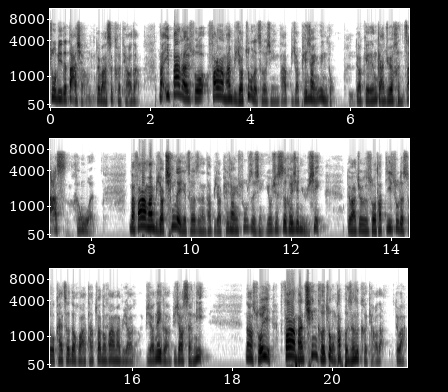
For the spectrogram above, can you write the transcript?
助力的大小，对吧？是可调的。那一般来说，方向盘比较重的车型，它比较偏向于运动，对吧？给人感觉很扎实、很稳。那方向盘比较轻的一些车子呢，它比较偏向于舒适性，尤其适合一些女性，对吧？就是说它低速的时候开车的话，它转动方向盘比较比较那个比较省力。那所以方向盘轻和重它本身是可调的，对吧？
